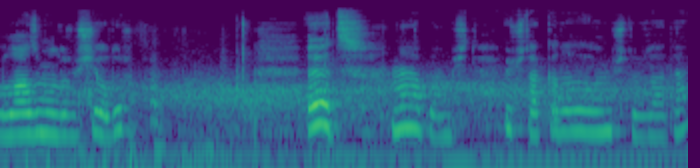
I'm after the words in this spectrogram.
Lazım olur bir şey olur. Evet. Ne yapalım işte. 3 dakikada da olmuştur zaten.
